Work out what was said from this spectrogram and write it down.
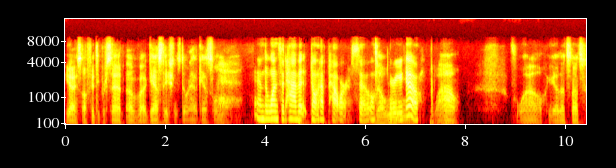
Yeah. I saw 50% of uh, gas stations don't have gasoline. and the ones that have it don't have power. So there you Oh. go. Wow. Wow. Yeah, that's nuts.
